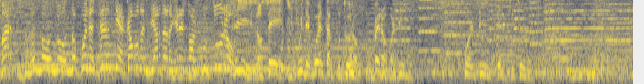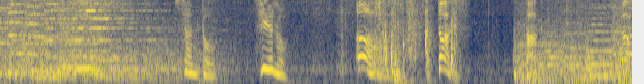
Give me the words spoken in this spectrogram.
Marty. Ah, no, no, no puede ser. Te acabo de enviar de regreso al futuro. Sí, lo sé. Y fui de vuelta al futuro. Pero volví. Volví del futuro. Santo cielo. Oh. Doc. Doc. Doc.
